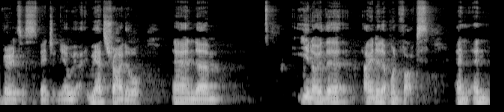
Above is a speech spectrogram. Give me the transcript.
variants of suspension. You know, we, we had to try it all, and um, you know, the I ended up on Fox, and and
